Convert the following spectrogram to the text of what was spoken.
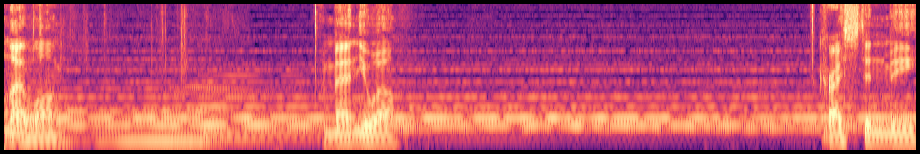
night long. Emmanuel. Christ in me.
